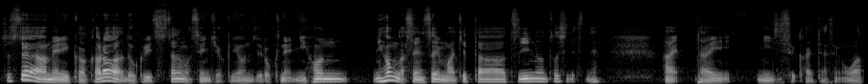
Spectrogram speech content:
そしてアメリカから独立したのが1946年。日本日本が戦争に負けた次の年ですね。はい。第二次世界大戦が終わっ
